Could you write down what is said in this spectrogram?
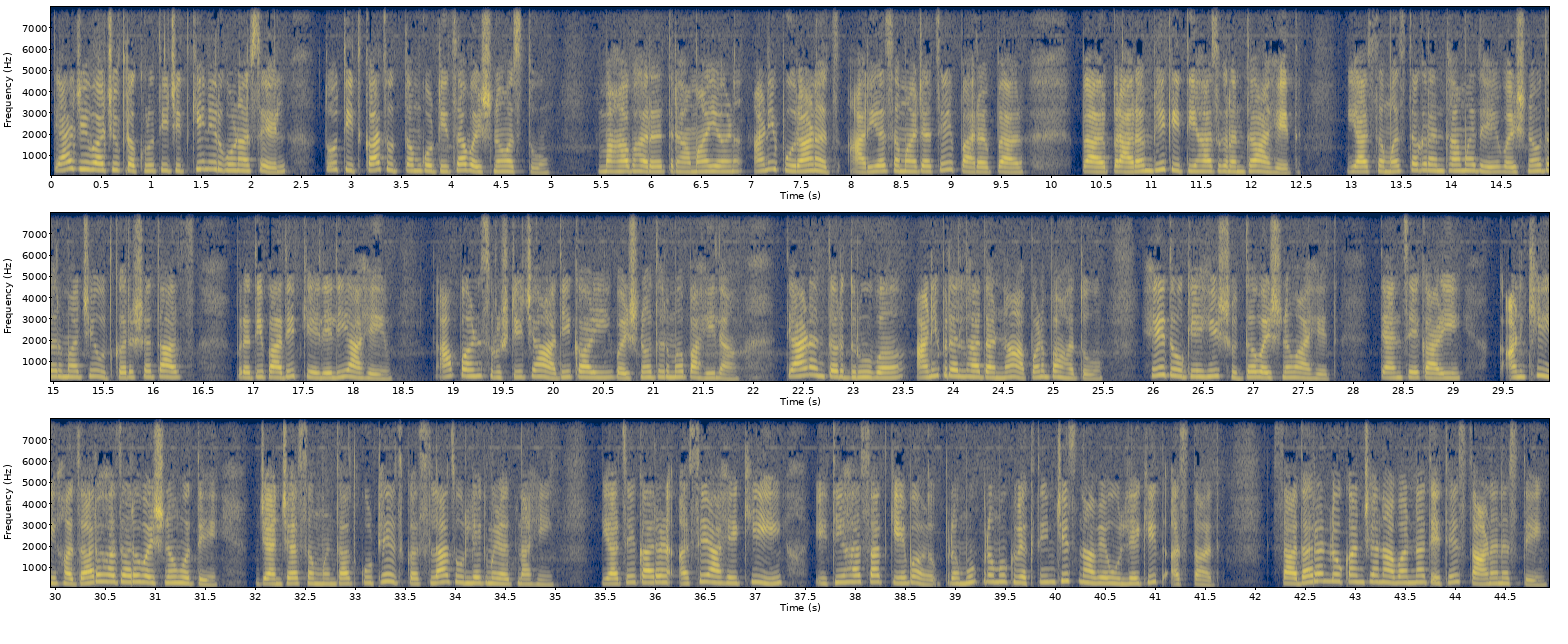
त्या जीवाची प्रकृती जितकी निर्गुण असेल तो तितकाच उत्तम कोटीचा वैष्णव असतो. महाभारत रामायण आणि पुराणच आर्य समाजाचे पार, पार पार प्रारंभिक इतिहास ग्रंथ आहेत. या समस्त ग्रंथामध्ये वैष्णव धर्माची उत्कर्षताच प्रतिपादित केलेली आहे. आपण सृष्टीच्या आदिकाळी वैष्णव धर्म पाहिला. त्यानंतर ध्रुव आणि प्रल्हादांना आपण पाहतो. हे दोघेही शुद्ध वैष्णव आहेत. त्यांचे काळी आणखी हजारो हजारो वैष्णव होते ज्यांच्या संबंधात कुठेच कसलाच उल्लेख मिळत नाही. याचे कारण असे आहे की इतिहासात केवळ प्रमुख प्रमुख व्यक्तींचीच नावे उल्लेखित असतात. साधारण लोकांच्या नावांना तेथे स्थान नसते.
